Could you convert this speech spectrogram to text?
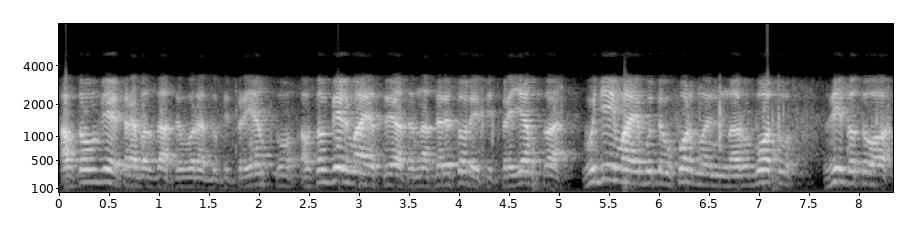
Автомобіль треба здати в оренду підприємству, автомобіль має стояти на території підприємства, водій має бути оформлений на роботу, згідно того,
